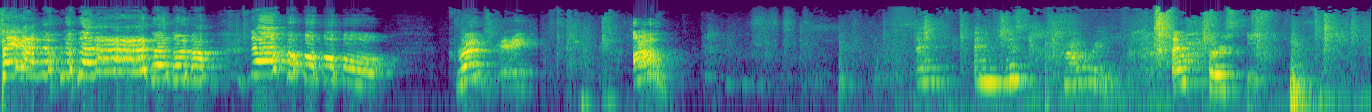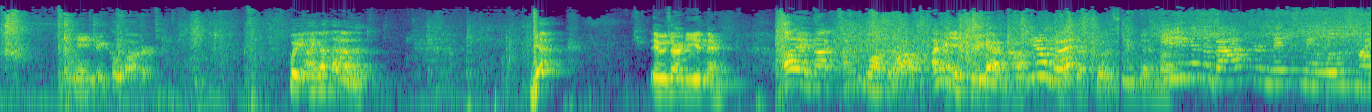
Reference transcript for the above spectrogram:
Back up! No, no, no, no, no, no, no, no! Crunchy! Oh! I'm, I'm just hungry. I'm thirsty. need a drink of water. Wait, I got that out of the. Yeah. It was already in there. I am not. I can wash it out. I made a drink out of it. You know what? That's what so you get them out. Eating in the bathroom makes me lose my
